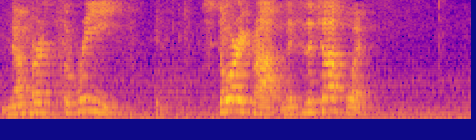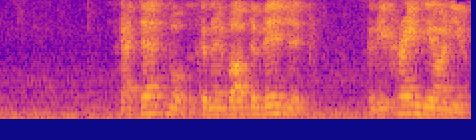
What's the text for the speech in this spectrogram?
Number three, story problem. This is a tough one. It's got decimals. It's going to involve division. It's going to get crazy on you.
